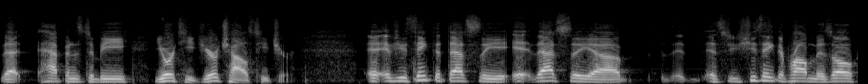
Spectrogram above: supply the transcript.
that happens to be your teacher, your child's teacher if you think that that's the that's the uh, if you think the problem is oh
